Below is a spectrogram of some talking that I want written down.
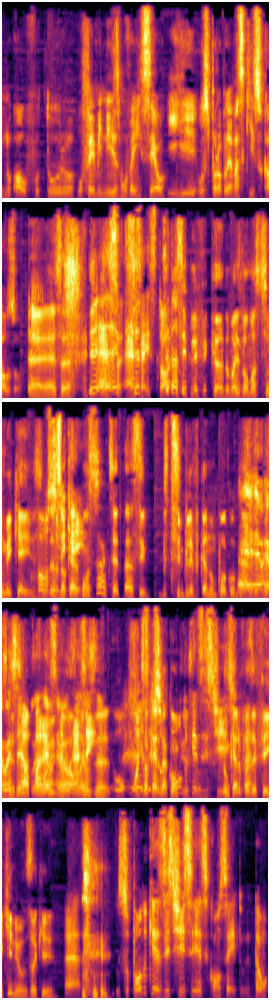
no qual o futuro, o feminismo venceu e os problemas que isso causou. É, essa, Essa, é, essa é a Você história. tá simplificando, mas vamos assumir que é isso. Vamos Eu assumir só que é quero isso. constar que você tá se- simplificando um pouco o cara. É, é, é o que- exemplo, Não, parece, é, é, não, é, assim, é. um, um Só exemplo, quero dar contexto. que existisse. Não quero é, fazer fake news aqui. É. Supondo que existisse esse conceito. Então,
